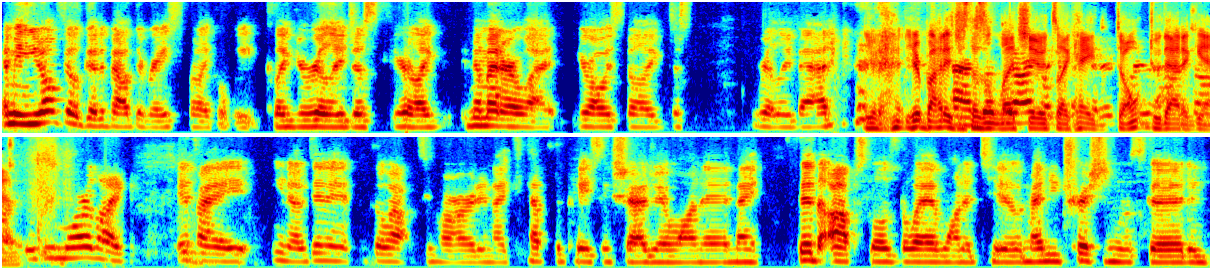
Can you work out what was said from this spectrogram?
I mean, you don't feel good about the race for like a week. Like you're really just you're like no matter what, you're always feeling just really bad. Your, your body just Uh, doesn't so let you. It's like, at hey, don't do that again. It'd be more like if I, you know, didn't go out too hard and I kept the pacing strategy I wanted and I did the obstacles the way I wanted to and my nutrition was good and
